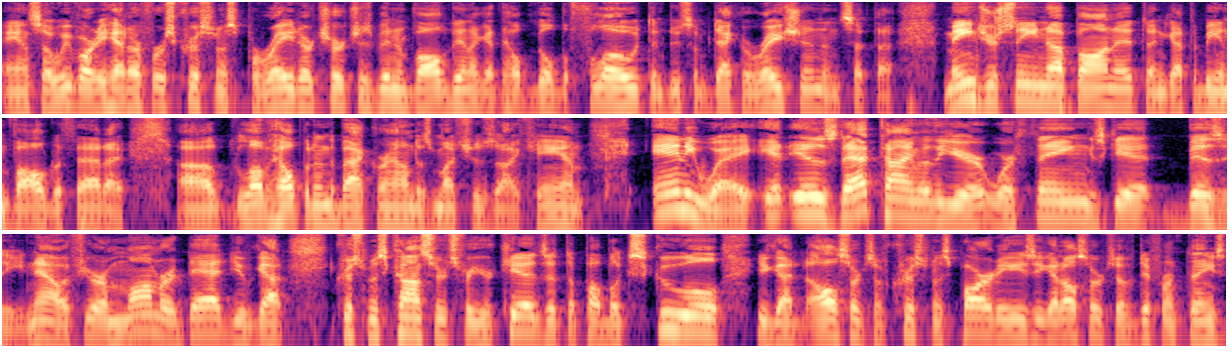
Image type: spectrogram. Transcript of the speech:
And so we've already had our first Christmas parade our church has been involved in. I got to help build the float and do some decoration and set the manger scene up on it and got to be involved with that. I uh, love helping in the background as much as I can. Anyway, it is that time of the year where things get busy. Now, if you're a mom or a dad, you've got Christmas concerts for your kids at the public school, You've got all sorts of Christmas parties, you got all sorts of different things.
